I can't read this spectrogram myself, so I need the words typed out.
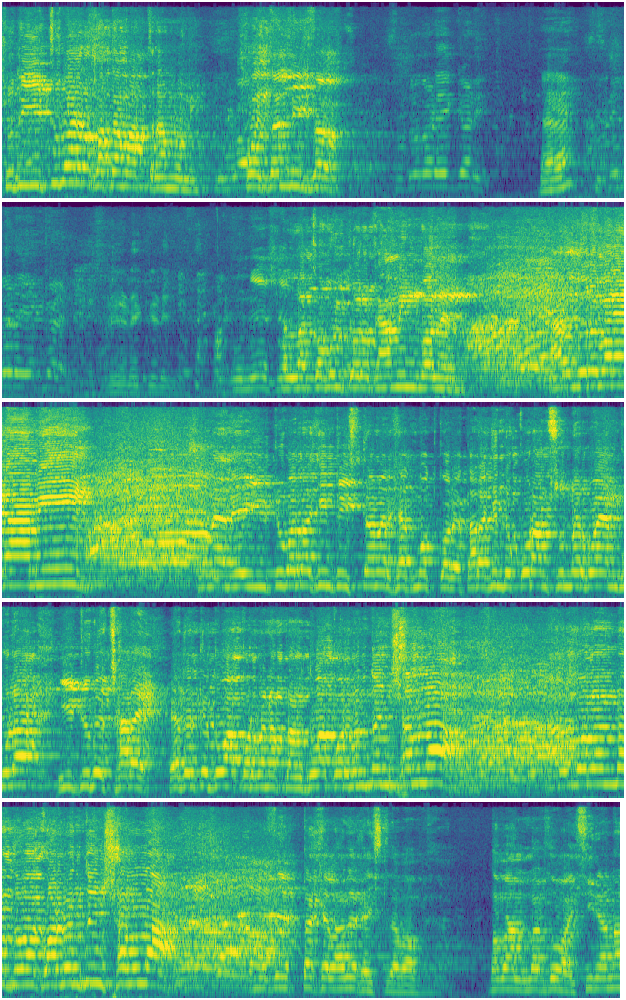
শুধু ইউটিউবারের কথা মাত্রা মনি পঁয়তাল্লিশ বাপ হ্যাঁ? আল্লাহ আমিন বলেন। কিন্তু করে। তারা কিন্তু কোরআন ইউটিউবে ছাড়ে। এদেরকে দোয়া করবেন দোয়া করবেন বলেন না, দোয়া করবেন ইনশাল্লাহ। একটা খেলা বাবা। বাবা, আল্লাহর দোয়া চিনা না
